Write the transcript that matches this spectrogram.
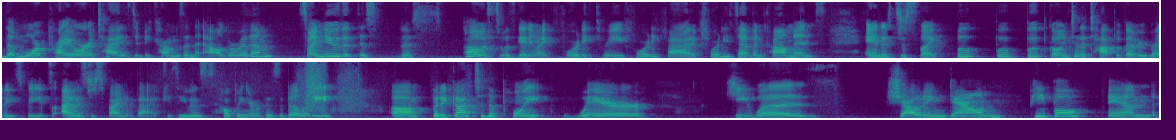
the more prioritized it becomes in the algorithm. So I knew that this this post was getting like 43, 45, 47 comments, and it's just like boop, boop, boop going to the top of everybody's feed. So I was just fine with that because he was helping our visibility. Um, but it got to the point where he was shouting down people and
